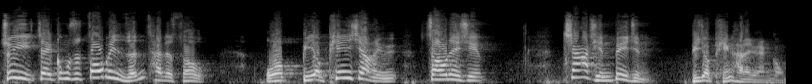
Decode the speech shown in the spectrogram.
所以在公司招聘人才的时候，我比较偏向于招那些家庭背景比较贫寒的员工，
